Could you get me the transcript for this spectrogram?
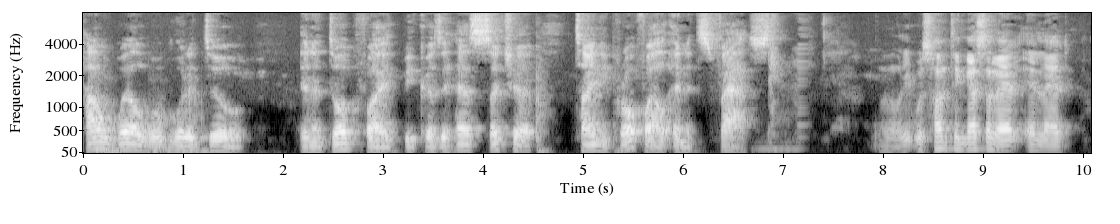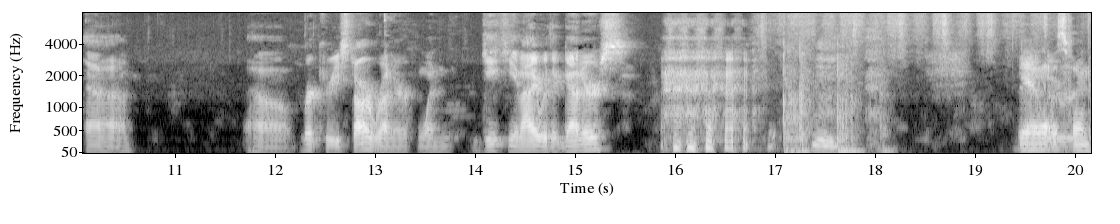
how well would, would it do in a dogfight because it has such a tiny profile and it's fast. Well, it was hunting us in that in that uh, uh, Mercury Star Runner when Geeky and I were the gunners. Hmm. yeah, that was fun.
